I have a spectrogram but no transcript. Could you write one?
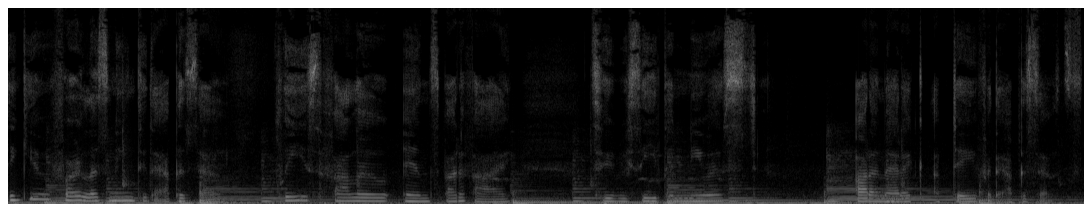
Thank you for listening to the episode. Please follow in Spotify to receive the newest automatic update for the episodes.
